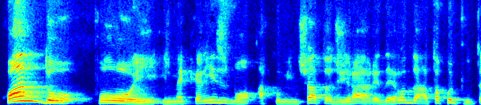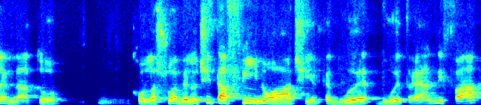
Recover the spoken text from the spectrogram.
Quando poi il meccanismo ha cominciato a girare ed è rodato, a quel punto è andato con la sua velocità fino a circa due o tre anni fa,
